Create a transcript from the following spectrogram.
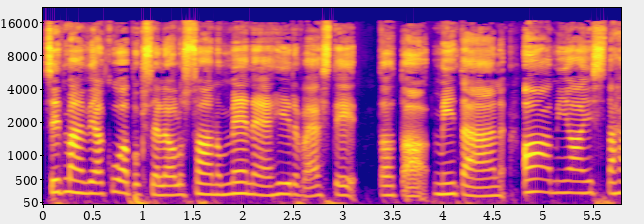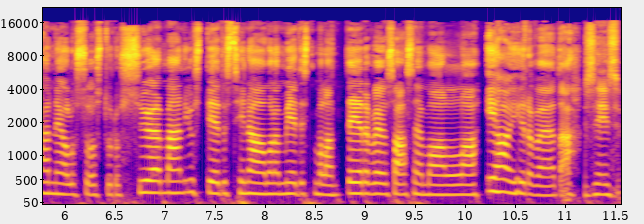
Sitten mä en vielä Kuopukselle ollut saanut menee hirveästi tota, mitään aamiaista. Hän ei ollut suostunut syömään. Just tietysti sinä aamuna mietin, että me ollaan terveysasemalla. Ihan hirveätä. Siis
